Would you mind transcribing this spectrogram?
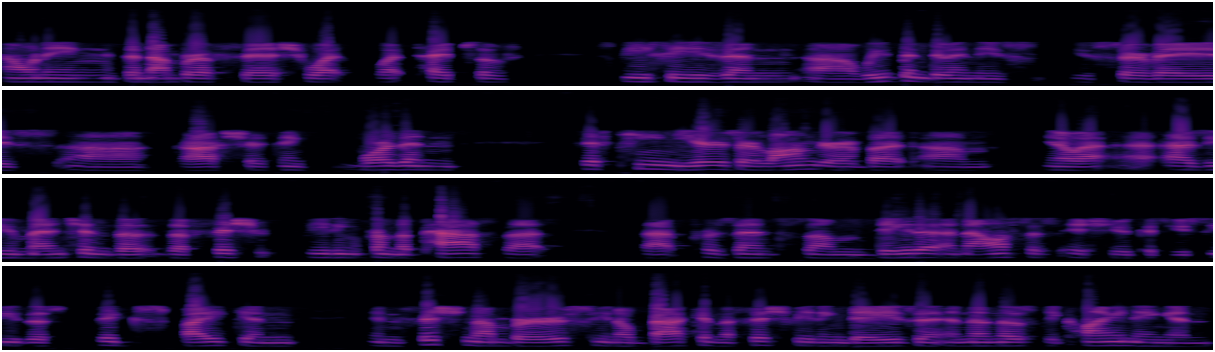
counting the number of fish, what what types of species, and we've been doing these these surveys. Gosh, I think more than 15 years or longer. But um, you know, as you mentioned, the the fish feeding from the past that that presents some data analysis issue because you see this big spike in in fish numbers, you know, back in the fish feeding days, and, and then those declining. And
